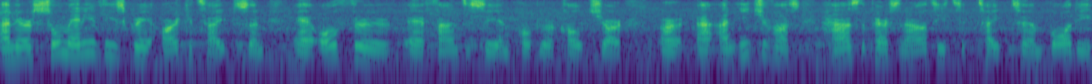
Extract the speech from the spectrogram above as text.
And there are so many of these great archetypes, and uh, all through uh, fantasy and popular culture. Or, uh, and each of us has the personality t- type to embody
